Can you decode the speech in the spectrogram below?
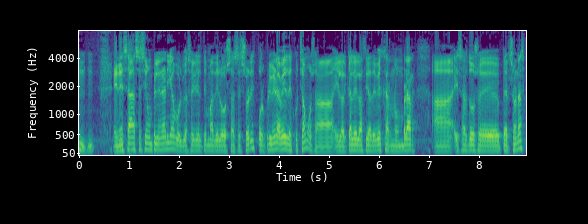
En esa sesión plenaria volvió a salir el tema de los asesores. Por primera vez le escuchamos al alcalde de la ciudad de Béjar nombrar a esas dos eh, personas,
